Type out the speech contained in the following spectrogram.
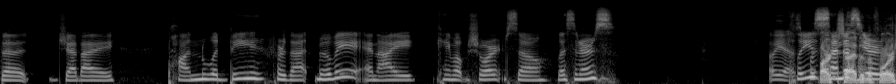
the Jedi pun would be for that movie, and I came up short. So, listeners, Oh yes. Please Dark send us your-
